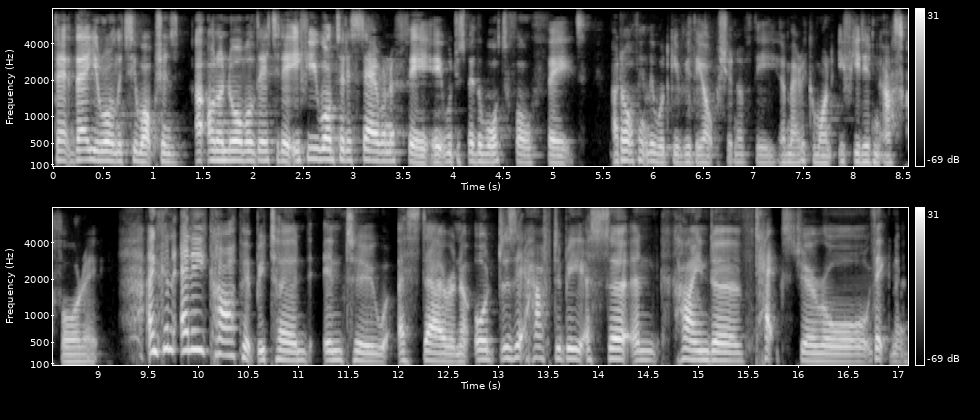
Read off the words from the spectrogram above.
They're, they're your only two options Uh, on a normal day to day. If you wanted a stair runner fit, it would just be the waterfall fit. I don't think they would give you the option of the American one if you didn't ask for it. And can any carpet be turned into a stair runner, or does it have to be a certain kind of texture or thickness?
